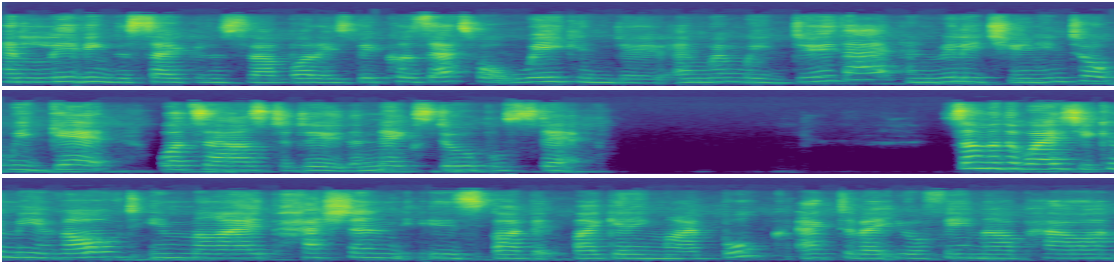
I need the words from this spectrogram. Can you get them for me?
and living the sacredness of our bodies because that's what we can do. And when we do that and really tune into it we get what's ours to do the next doable step some of the ways you can be involved in my passion is by, by getting my book, Activate Your Female Power.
